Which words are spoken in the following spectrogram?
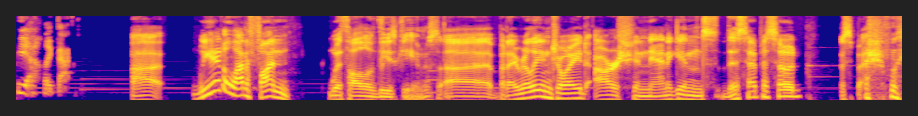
Yeah, like that. Uh, we had a lot of fun with all of these games, uh, but I really enjoyed our shenanigans this episode, especially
